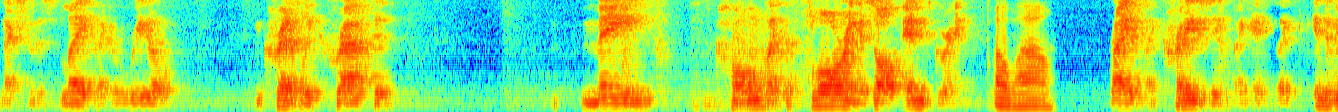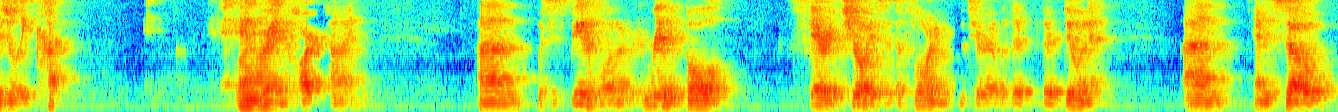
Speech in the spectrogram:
next to this lake, like a real incredibly crafted Maine home. Like the flooring is all end grain, Oh wow. right? Like crazy, like like individually cut end Wow. grain heart pine, um, which is beautiful and a really bold, scary choice as a flooring material, but they're they're doing it. Um, and so,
